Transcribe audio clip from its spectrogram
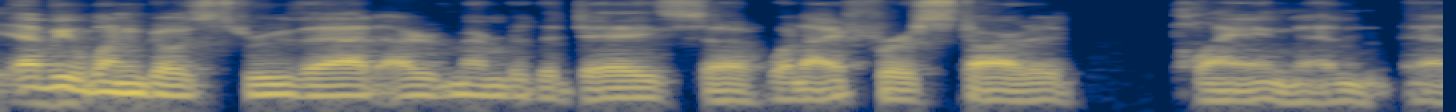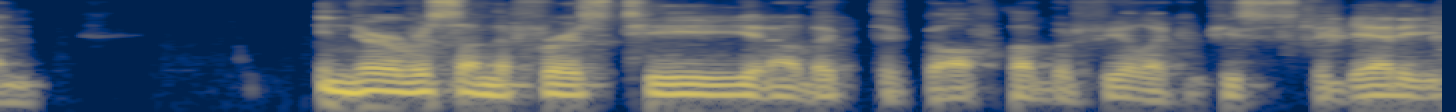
everyone goes through that. I remember the days uh, when I first started playing, and and nervous on the first tee, you know, the, the golf club would feel like a piece of spaghetti,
